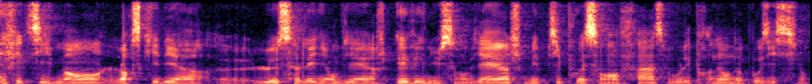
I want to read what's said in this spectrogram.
effectivement, lorsqu'il y a euh, le Soleil en Vierge et Vénus en Vierge, mes petits poissons en face, vous les prenez en opposition.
